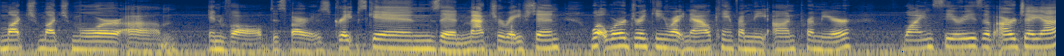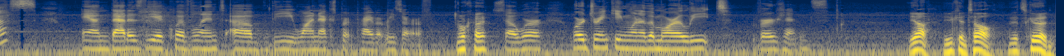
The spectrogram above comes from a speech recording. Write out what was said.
much, much more um, involved as far as grape skins and maturation. What we're drinking right now came from the En Primeur wine series of RJS, and that is the equivalent of the Winexpert Private Reserve. Okay. So we're we're drinking one of the more elite versions. Yeah, you can tell. It's good.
